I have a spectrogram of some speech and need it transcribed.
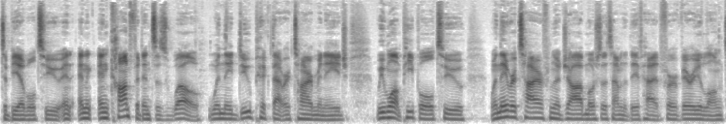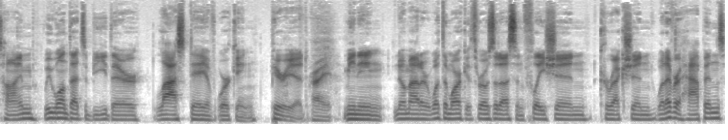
to be able to and, and, and confidence as well when they do pick that retirement age we want people to when they retire from their job most of the time that they've had for a very long time we want that to be their last day of working period Right. meaning no matter what the market throws at us inflation correction whatever happens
